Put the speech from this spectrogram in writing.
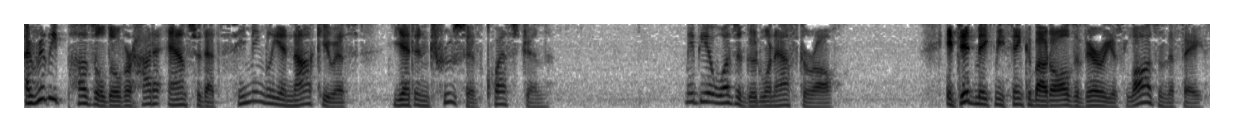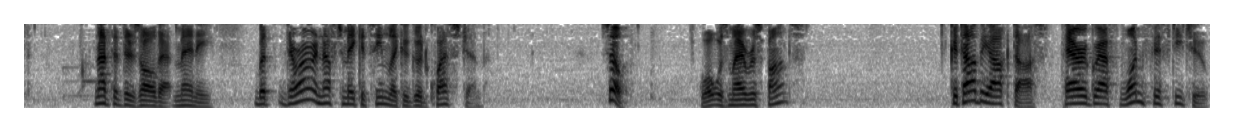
I really puzzled over how to answer that seemingly innocuous yet intrusive question. Maybe it was a good one after all. It did make me think about all the various laws in the faith. Not that there's all that many, but there are enough to make it seem like a good question. So, what was my response? Kitab-i-Aqdas, paragraph 152.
